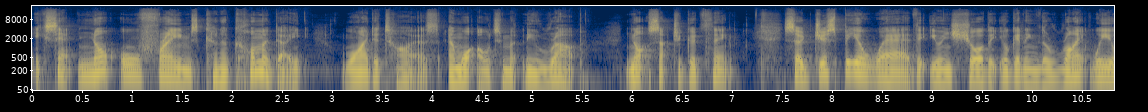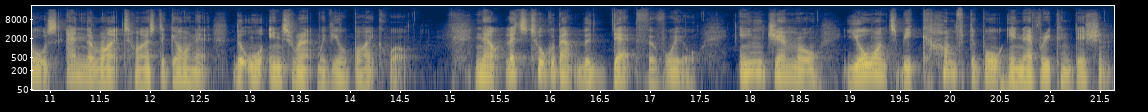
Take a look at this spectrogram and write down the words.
except not all frames can accommodate wider tyres and will ultimately rub. not such a good thing. So just be aware that you ensure that you're getting the right wheels and the right tires to go on it that will interact with your bike well. Now, let's talk about the depth of wheel. In general, you'll want to be comfortable in every condition.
